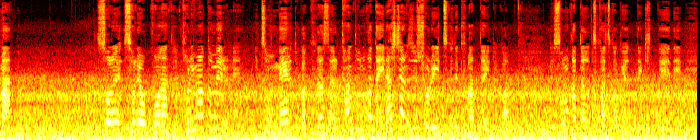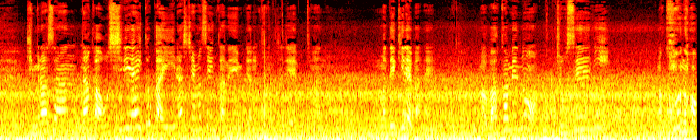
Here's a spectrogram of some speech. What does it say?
まあそれそれをこうなんていう取りまとめるねいつもメールとかくださる担当の方いらっしゃるんですよ。書類作って配ったりとか。でその方がつかつかとやってきてで木村さんなんかお知り合いとかいらっしゃいませんかね？みたいな感じであの、まあ、できればね、まあ、若めの女性に、まあ、このこ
